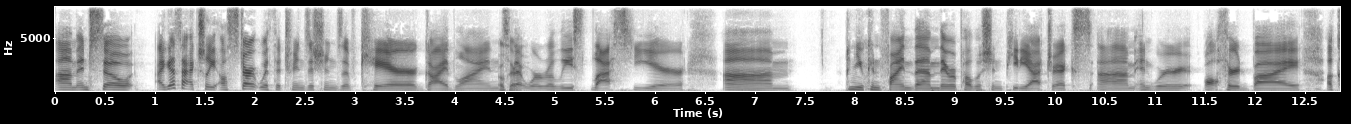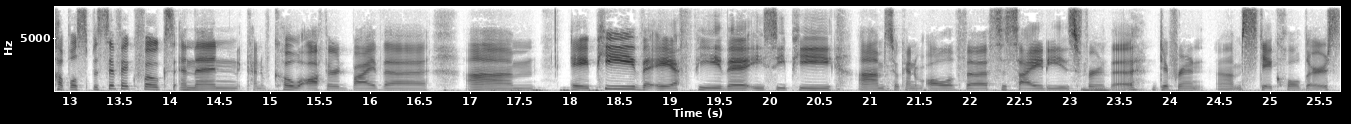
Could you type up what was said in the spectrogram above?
Um, and so I guess actually I'll start with the transitions of care guidelines Okay. that were released last year. Um, and you can find them. They were published in Pediatrics um, and were authored by a couple specific folks and then kind of co authored by the um, AP, the AFP, the ACP. Um, so, kind of all of the societies for the different um, stakeholders.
